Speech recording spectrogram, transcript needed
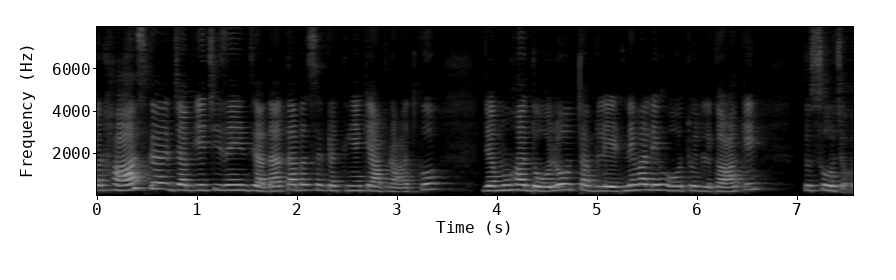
और ख़ास कर जब ये चीज़ें ज़्यादा तब असर करती हैं कि आप रात को जब मुँह हाथ धो लो तब लेटने वाले हो तो लगा के तो सो जाओ।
